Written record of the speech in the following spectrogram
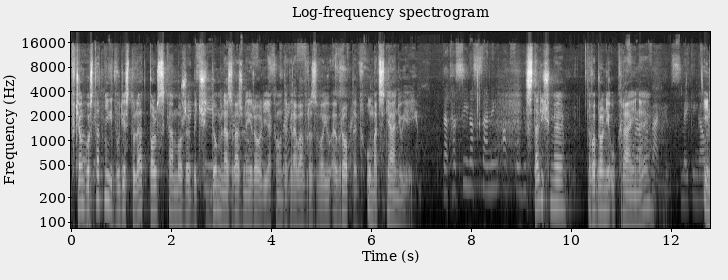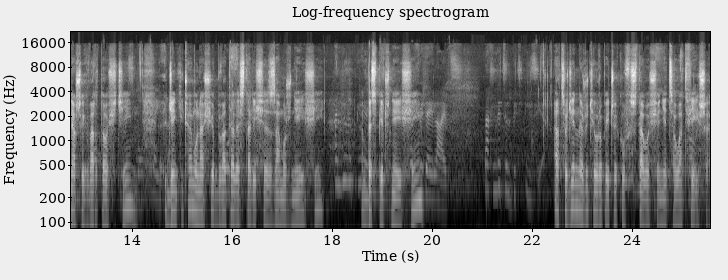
W ciągu ostatnich 20 lat Polska może być dumna z ważnej roli, jaką odegrała w rozwoju Europy, w umacnianiu jej. Staliśmy w obronie Ukrainy i naszych wartości, dzięki czemu nasi obywatele stali się zamożniejsi, bezpieczniejsi, a codzienne życie Europejczyków stało się nieco łatwiejsze.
